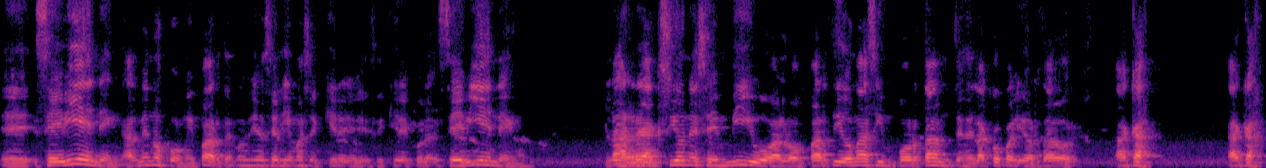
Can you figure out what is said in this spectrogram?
eh, se vienen, al menos por mi parte, no sé si alguien más se quiere, se quiere colar, se vienen las reacciones en vivo a los partidos más importantes de la Copa Libertadores. Acá, acá,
